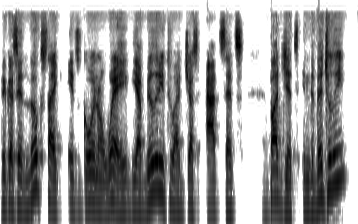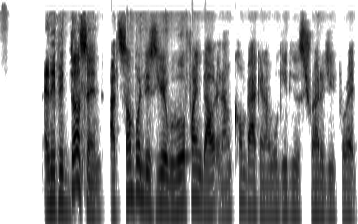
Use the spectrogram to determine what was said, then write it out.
because it looks like it's going away, the ability to adjust ad sets budgets individually. And if it doesn't, at some point this year, we will find out and I'll come back and I will give you the strategy for it.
